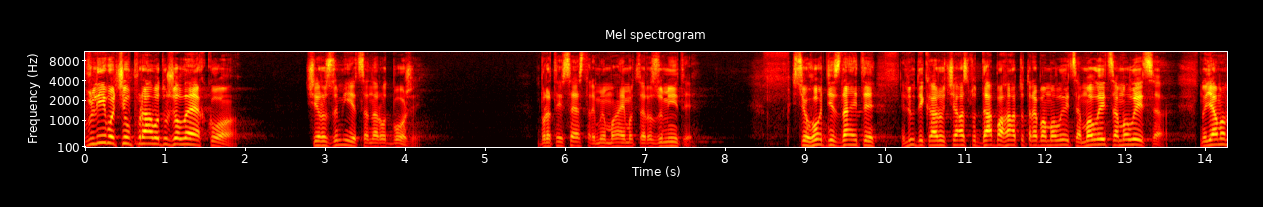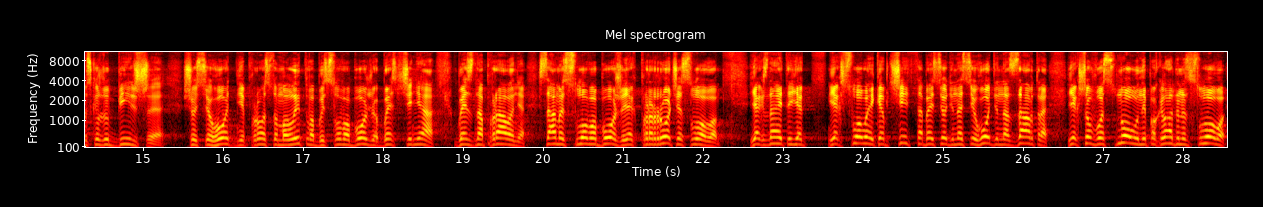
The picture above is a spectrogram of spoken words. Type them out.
вліво чи вправо дуже легко. Чи розуміє це народ Божий? Брати і сестри, ми маємо це розуміти. Сьогодні, знаєте, люди кажуть часто, да, багато треба молитися, молитися, молитися. Ну я вам скажу більше, що сьогодні просто молитва без Слова Божого, без вчення, без направлення, саме Слово Боже, як пророче слово, як знаєте, як, як слово, яке вчить тебе сьогодні, на сьогодні, на завтра, якщо в основу не покладене слово,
